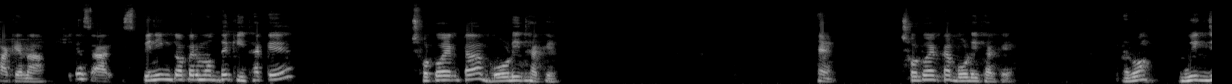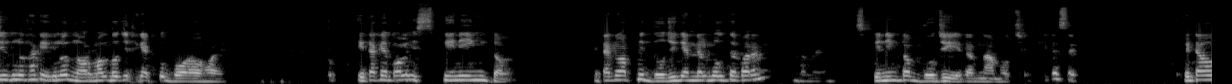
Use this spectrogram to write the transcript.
থাকে না, ঠিক আছে? আর স্পিনিং টপের মধ্যে কি থাকে? ছোট একটা বডি থাকে। হ্যাঁ ছোট একটা বডি থাকে। এবং উইক যেগুলো থাকে, এগুলো নর্মাল দোজি থেকে একটু বড় হয়। এটাকে বলে স্পিনিং টপ এটাকেও আপনি দোজি ক্যান্ডেল বলতে পারেন মানে স্পিনিং টপ দোজি এটার নাম হচ্ছে, ঠিক আছে? এটাও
